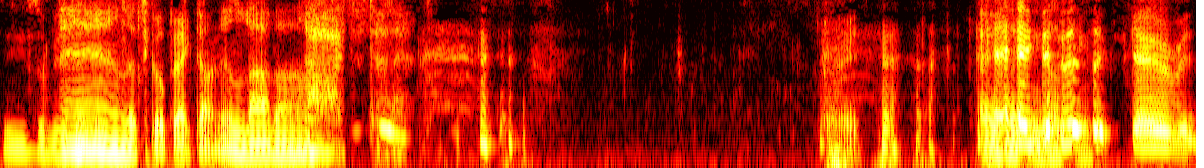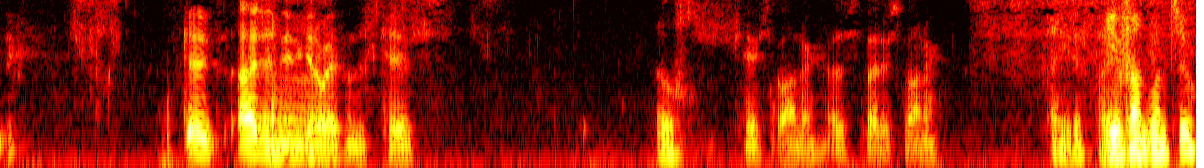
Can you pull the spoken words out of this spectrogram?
Please don't be a dead end. And let's go back down in lava. Ah, it's a dead end. Alright. I have Hey, like dude, this nothing. thing scared me. This case, I just need to get away from this case. Oh. Cave spawner, or the spider spawner. I need to find You found one too?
